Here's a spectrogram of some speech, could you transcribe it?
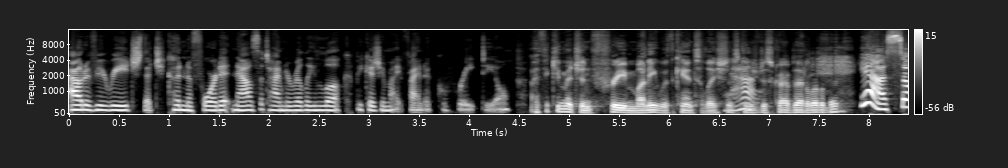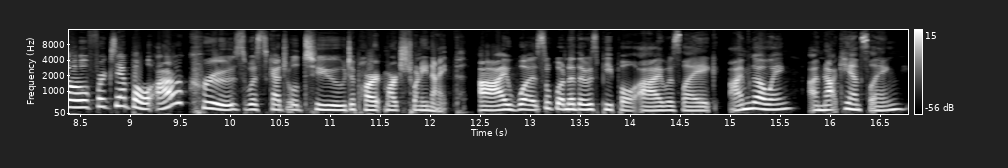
out of your reach that you couldn't afford it now's the time to really look because you might find a great deal. I think you mentioned free money with cancellations. Yeah. can you describe that a little bit? Yeah so for example our cruise was scheduled to depart march 29th i was one of those people. I was like i'm going. I'm not canceling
